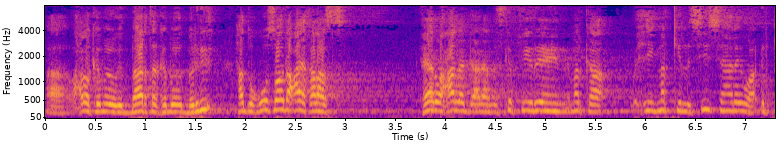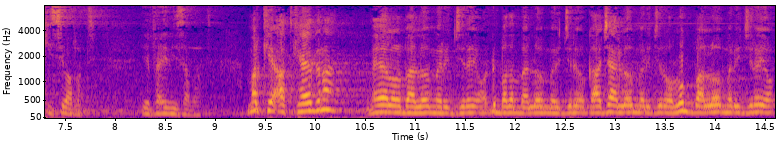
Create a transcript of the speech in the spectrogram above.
waxba kama ogid baarta kama ogid berri hadduu kuu soo dhacay khalaas. Heer waxaa la gaadha aan iska fiirinayn marka wixii markii la sii sahlay waa dhibkiisii baa batay iyo faa'idiisa batay. Markii adkeedna meel walbaa loo mari jiray oo dhib badan baa loo mari jiray oo gaajaa loo mari jiray oo lug baa loo mari jiray oo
